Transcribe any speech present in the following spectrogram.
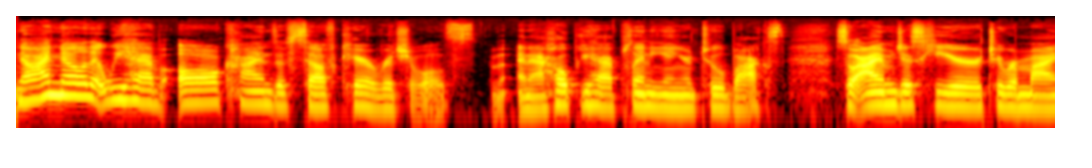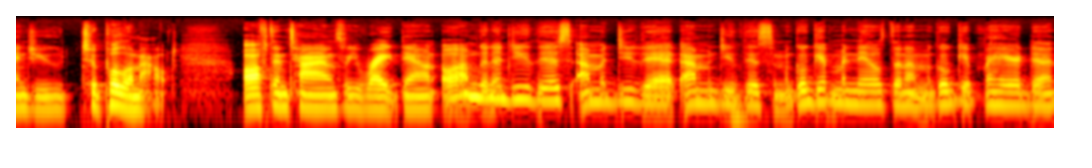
Now, I know that we have all kinds of self care rituals, and I hope you have plenty in your toolbox. So I'm just here to remind you to pull them out. Oftentimes, we write down, oh, I'm going to do this, I'm going to do that, I'm going to do this, I'm going to go get my nails done, I'm going to go get my hair done,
